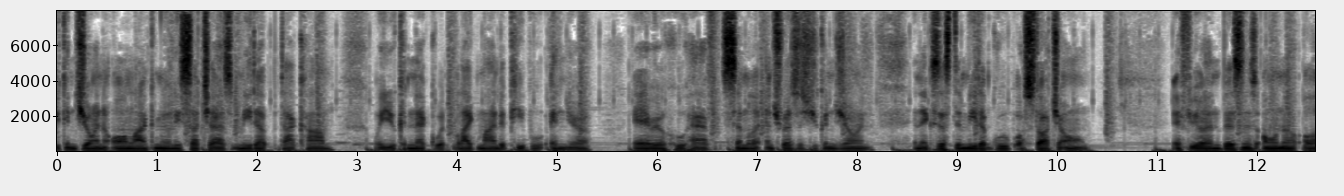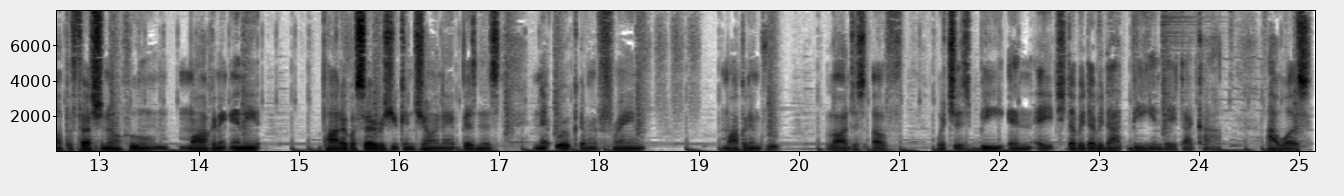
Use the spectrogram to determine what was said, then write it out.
You can join an online community such as meetup.com where you connect with like-minded people in your area who have similar interests, you can join an existing meetup group or start your own. If you're a business owner or a professional who marketing any product or service, you can join a business network and reframe marketing group, largest of which is BNI, www.bni.com. I was.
